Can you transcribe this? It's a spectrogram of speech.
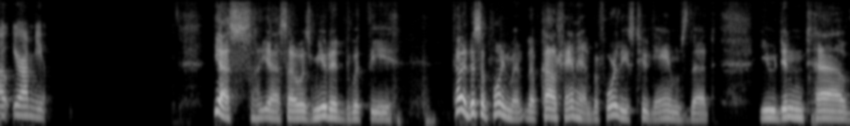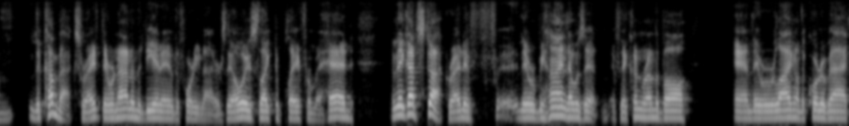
Oh, you're on mute. Yes, yes, I was muted with the kind of disappointment of Kyle Shanahan before these two games that you didn't have the comebacks, right? They were not in the DNA of the 49ers. They always like to play from ahead and they got stuck, right? If uh, they were behind, that was it. If they couldn't run the ball and they were relying on the quarterback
